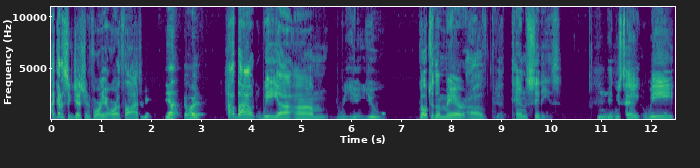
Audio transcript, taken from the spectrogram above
I got a suggestion for you or a thought. Yeah, go for it. How about we uh, um we- you, you go to the mayor of uh, 10 cities Mhm. and you say we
